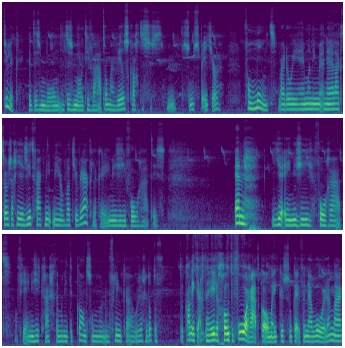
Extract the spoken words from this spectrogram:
Tuurlijk, het is een bron, het is een motivator, maar wilskracht is soms een beetje van mond. Waardoor je helemaal niet meer, nee, laat ik het zo zeggen, je ziet vaak niet meer wat je werkelijke energievoorraad is. En je energievoorraad, of je energie krijgt helemaal niet de kans om een flinke, hoe zeg je dat? Er kan niet echt een hele grote voorraad komen. Ik zoek even naar woorden, maar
